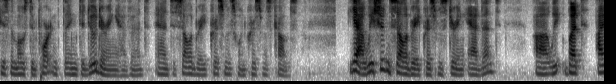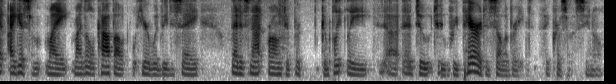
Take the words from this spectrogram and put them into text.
is the most important thing to do during Advent and to celebrate Christmas when Christmas comes. Yeah, we shouldn't celebrate Christmas during Advent. Uh, we, but I, I guess my, my little cop out here would be to say that it's not wrong to pre- completely uh, to to prepare to celebrate Christmas. You know,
